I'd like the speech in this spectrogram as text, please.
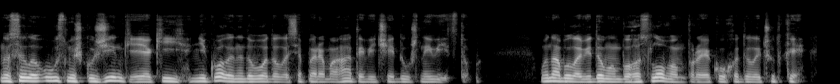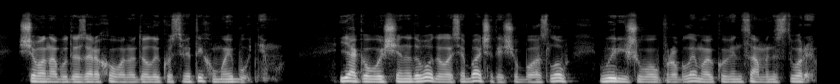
носила усмішку жінки, якій ніколи не доводилося перемагати відчайдушний відступ. Вона була відомим богословом, про яку ходили чутки, що вона буде зарахована до лику святих у майбутньому. Якову ще не доводилося бачити, що богослов вирішував проблему, яку він сам і не створив.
